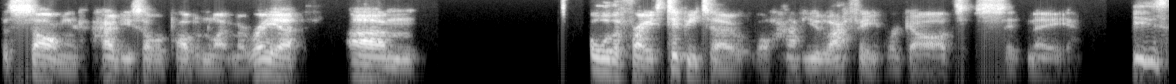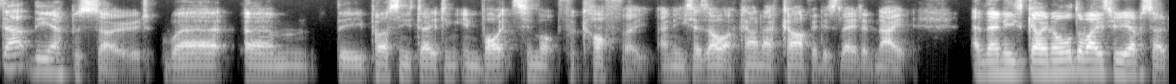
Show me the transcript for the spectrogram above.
the song, How Do You Solve a Problem Like Maria, um, or the phrase tippy toe will have you laughing. Regards, Sydney. Is that the episode where um, the person he's dating invites him up for coffee, and he says, "Oh, I can't have coffee this late at night," and then he's going all the way through the episode.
